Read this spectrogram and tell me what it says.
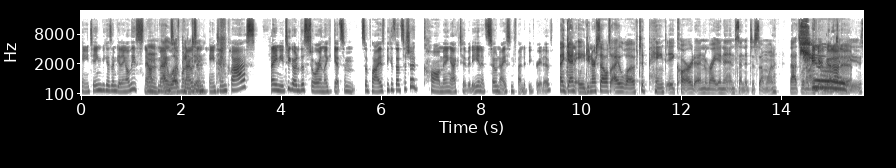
painting because I'm getting all these snap Mm, memes of when I was in painting. painting class. And I need to go to the store and like get some supplies because that's such a calming activity and it's so nice and fun to be creative. Again, aging ourselves, I love to paint a card and write in it and send it to someone. That's what I'm. Good at it.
